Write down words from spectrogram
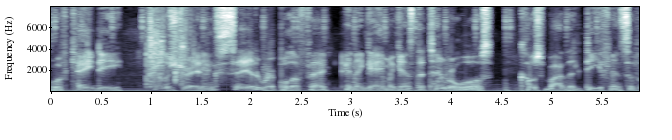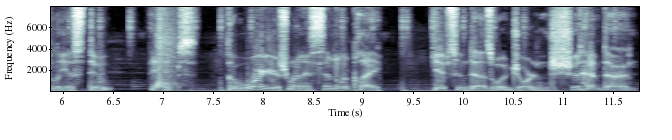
with KD illustrating said ripple effect in a game against the Timberwolves, coached by the defensively astute Thibs. The Warriors run a similar play. Gibson does what Jordan should have done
